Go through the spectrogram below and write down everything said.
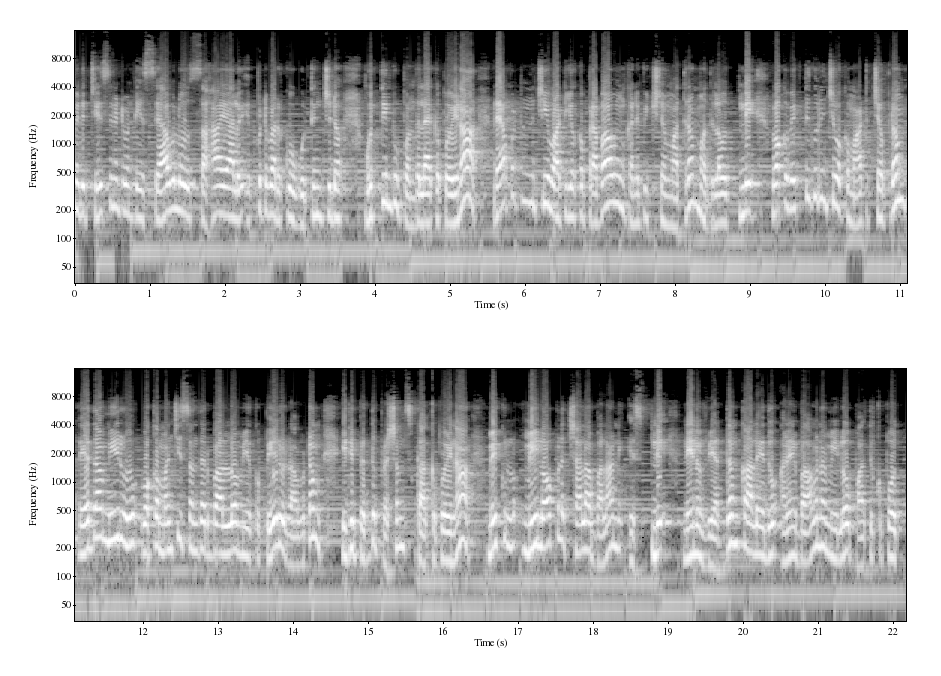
మీరు చేసినటువంటి సేవలు సహాయాలు ఇప్పటి వరకు గుర్తించడం గుర్తింపు పొందలేకపోయినా రేపటి నుంచి వాటి యొక్క ప్రభావం కనిపించడం మాత్రం మొదలవుతుంది. ఒక వ్యక్తి గురించి ఒక మాట చెప్పడం లేదా మీరు ఒక మంచి సందర్భాల్లో మీ యొక్క పేరు రావటం ఇది పెద్ద ప్రశంస కాకపోయినా మీకు మీ లోపల చాలా బలాన్ని ఇస్తుంది. నేను వ్యర్థం కాలేదు అనే భావన మీలో పాతుకుపోతుంది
